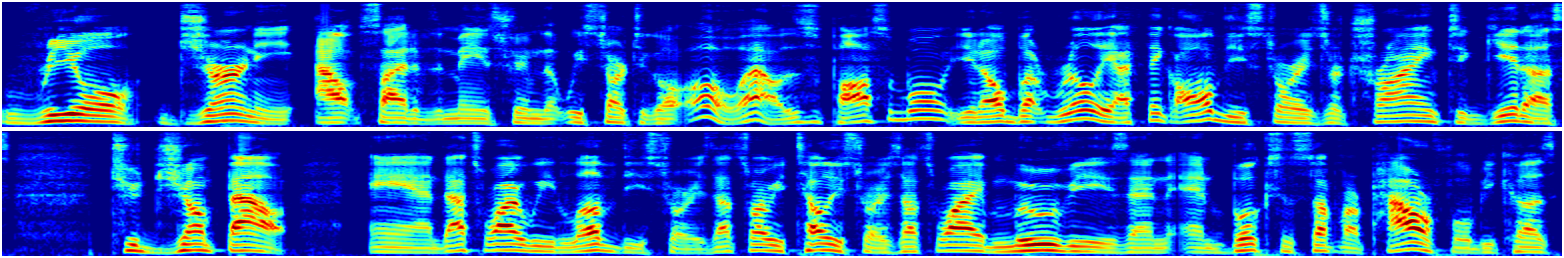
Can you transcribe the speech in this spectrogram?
real journey outside of the mainstream that we start to go oh wow this is possible you know? But really i think all these stories are trying to get us to jump out and that's why we love these stories. That's why we tell these stories. That's why movies and and books and stuff are powerful because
